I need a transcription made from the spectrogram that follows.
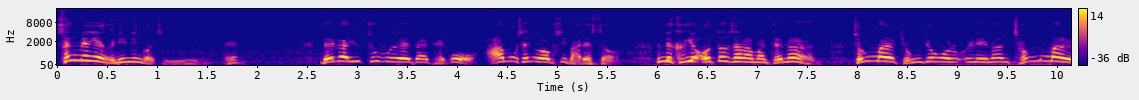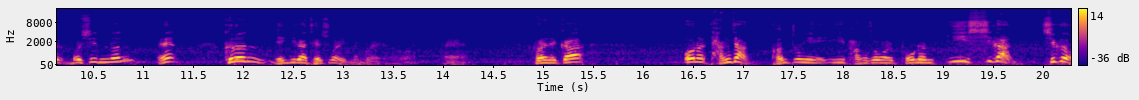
생명의 은인인 거지. 예? 내가 유튜브에다 대고 아무 생각 없이 말했어. 근데 그게 어떤 사람한테는 정말 경종을 울리는 정말 멋있는 예? 그런 얘기가 될 수가 있는 거예요. 예. 그러니까 오늘 당장 건뚱이 이 방송을 보는 이 시간 지금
